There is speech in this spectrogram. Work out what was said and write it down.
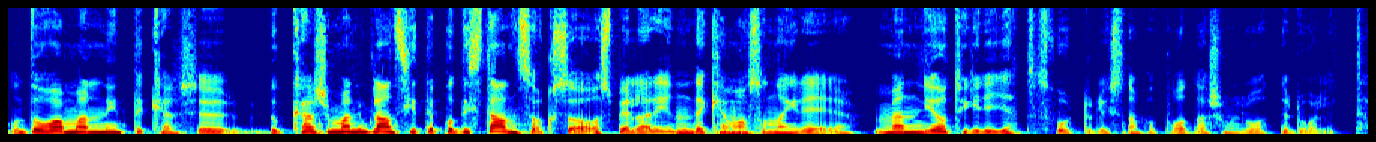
och då har man inte kanske, då kanske man ibland sitter på distans också och spelar in, det kan mm. vara sådana grejer. Men jag tycker det är jättesvårt att lyssna på poddar som låter dåligt.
